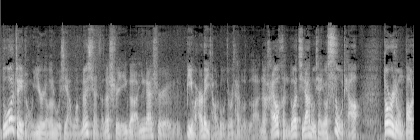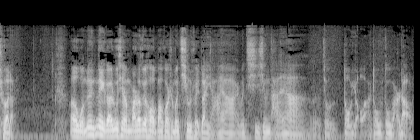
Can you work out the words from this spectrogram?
多这种一日游的路线，我们选择的是一个应该是必玩的一条路，就是泰鲁阁。那还有很多其他路线，有四五条，都是这种包车的。呃，我们那个路线玩到最后，包括什么清水断崖呀，什么七星潭呀。就都有啊，都都玩到了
